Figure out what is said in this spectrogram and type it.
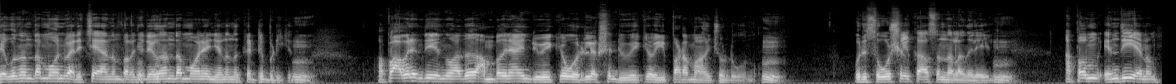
രഘുനന്ദൻ മോൻ വരച്ചയാണെന്നും പറഞ്ഞ് രഘുനന്ദൻ മോനെ ഞാനൊന്ന് കെട്ടിപ്പിടിക്കുന്നു. അപ്പോൾ അവരെന്ത് ചെയ്യുന്നു? അത് അമ്പതിനായിരം രൂപയ്ക്കോ ഒരു ലക്ഷം രൂപയ്ക്കോ ഈ പടം വാങ്ങിച്ചുകൊണ്ട് പോകുന്നു. ഒരു സോഷ്യൽ കാസ് എന്നുള്ള നിലയിൽ. അപ്പം എന്ത് ചെയ്യണം?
